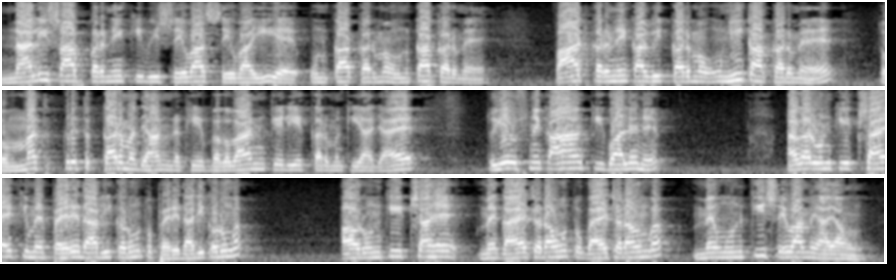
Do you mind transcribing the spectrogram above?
नाली साफ़ करने की भी सेवा सेवा ही है। उनका कर्म उनका कर्म है। पाठ करने का भी कर्म उन्हीं का कर्म है। तो मत कृत कर्म ध्यान रखिए, भगवान के लिए कर्म किया जाए। तो ये उसने कहा कि ग्वाले ने, अगर उनकी इच्छा है कि मैं पहरेदारी करूँ तो पहरेदारी करूँगा। और उनकी इच्छा है, मैं गाय चराऊं तो गाय चराऊँगा। मैं उनकी सेवा में आया हूँ।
